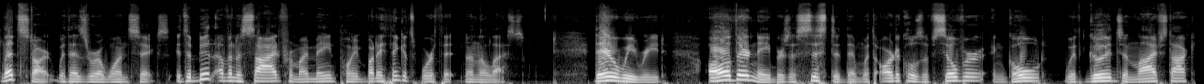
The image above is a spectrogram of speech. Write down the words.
Let's start with Ezra 1 6. It's a bit of an aside from my main point, but I think it's worth it nonetheless. There we read, All their neighbors assisted them with articles of silver and gold, with goods and livestock,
